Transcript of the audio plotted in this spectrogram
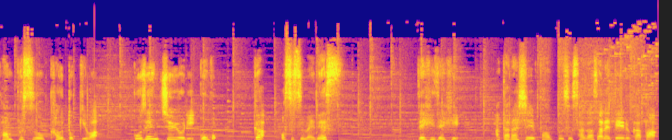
パンプスを買うときは午前中より午後がおすすめです。ぜひぜひ新しいパンプス探されている方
